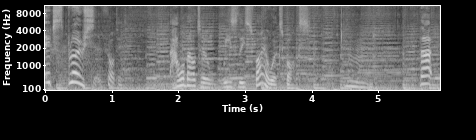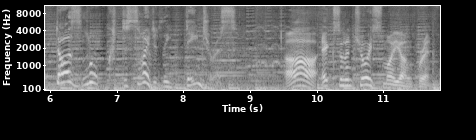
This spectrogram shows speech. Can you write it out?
explosive. Got it. How about a Weasley's fireworks box? That does look decidedly dangerous. Ah, excellent choice, my young friend.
